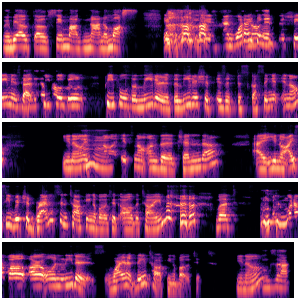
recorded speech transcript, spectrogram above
maybe I'll, I'll say magnanimous. It really is. And what I think it, is the shame is that people don't people the leader the leadership isn't discussing it enough you know, mm-hmm. it's not it's not on the agenda. I you know I see Richard Branson talking about it all the time, but mm-hmm. what about our own leaders? Why aren't they talking about it? You know, exactly,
